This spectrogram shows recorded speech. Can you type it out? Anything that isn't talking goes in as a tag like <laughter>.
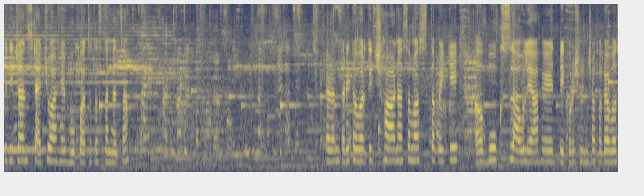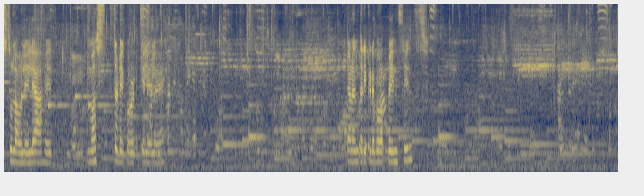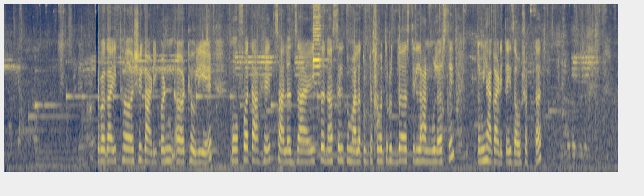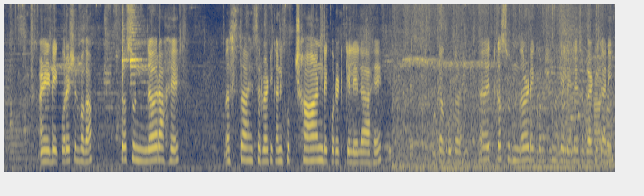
किती छान स्टॅच्यू आहे बुक वाचत असतानाचा. त्यानंतर इथं वरती छान असं मस्तपैकी बुक्स लावले आहेत डेकोरेशनच्या सगळ्या वस्तू लावलेल्या आहेत. मस्त डेकोरेट केलेलं आहे. त्यानंतर इकडे बघा पेन्सिल्स बघा इथं अशी गाडी पण ठेवली आहे. मोफत आहे चालत जायचं नसेल तुम्हाला तुमच्यासोबत वृद्ध असतील लहान मुलं असतील तुम्ही ह्या गाडीतही जाऊ शकतात. आणि डेकोरेशन बघा इतकं सुंदर आहे. मस्त आहे सर्व ठिकाणी खूप छान डेकोरेट केलेलं आहे. कुठं कुठं इतकं सुंदर डेकोरेशन केलेलं आहे सगळ्या ठिकाणी.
